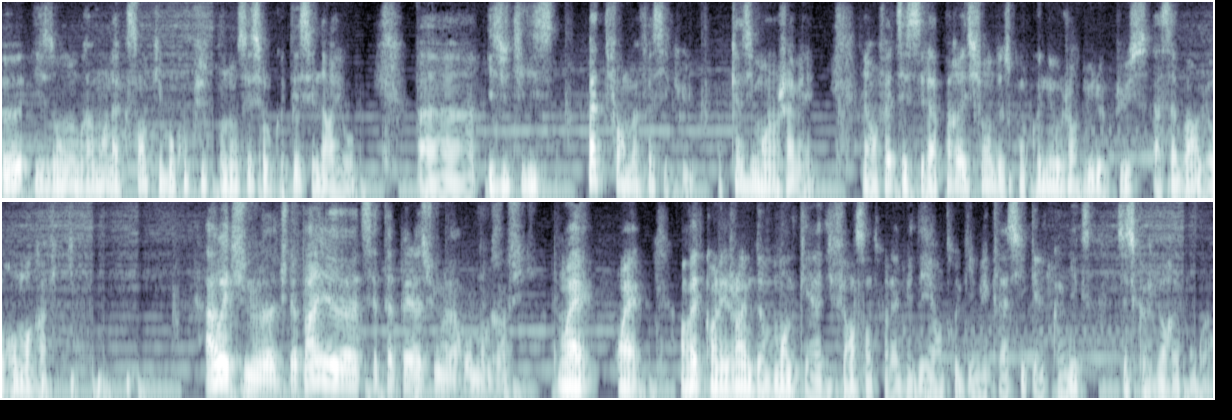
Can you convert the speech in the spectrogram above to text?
eux, ils ont vraiment l'accent qui est beaucoup plus prononcé sur le côté scénario. Ils utilisent pas de format fascicule, quasiment jamais. Et en fait, c'est- l'apparition de ce qu'on connaît aujourd'hui le plus, à savoir le roman graphique. Ah ouais, tu nous as, tu as parlé euh, de cette appellation-là, roman graphique. Ouais, ouais. En fait, quand les gens ils me demandent quelle est la différence entre la BD entre guillemets classique et le comics, c'est ce que je leur réponds quoi.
